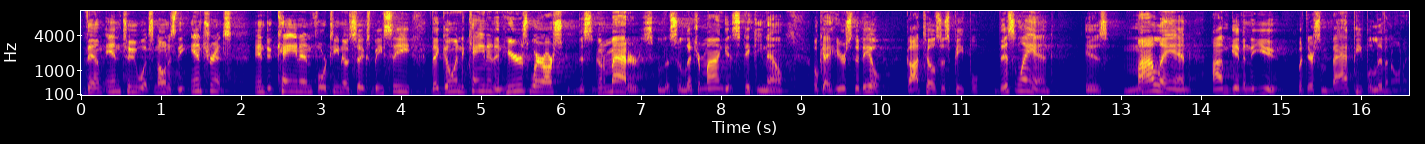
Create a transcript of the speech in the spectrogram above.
them into what's known as the entrance into Canaan, 1406 BC. They go into Canaan, and here's where our, this is going to matter. So let your mind get sticky now. Okay, here's the deal God tells his people, this land is my land I'm giving to you, but there's some bad people living on it.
